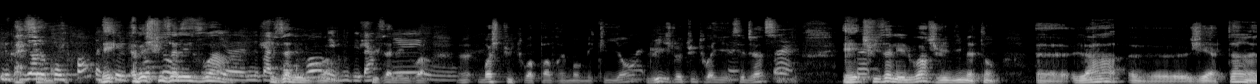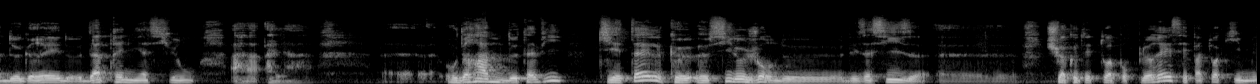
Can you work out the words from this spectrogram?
le ben, client le comprend parce que le client ben, je suis allé le voir. ne pas je suis allé le voir. je suis allé le voir. Euh, moi, je tutoie pas vraiment mes clients. Lui, je le tutoyais. C'est déjà ça. Et je suis allé le voir. Je lui ai dit, maintenant, euh, là, euh, j'ai atteint un degré d'imprégnation à, à, la, euh, au drame de ta vie qui est tel que si le jour de, des assises je suis à côté de toi pour pleurer, c'est pas toi qui me,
